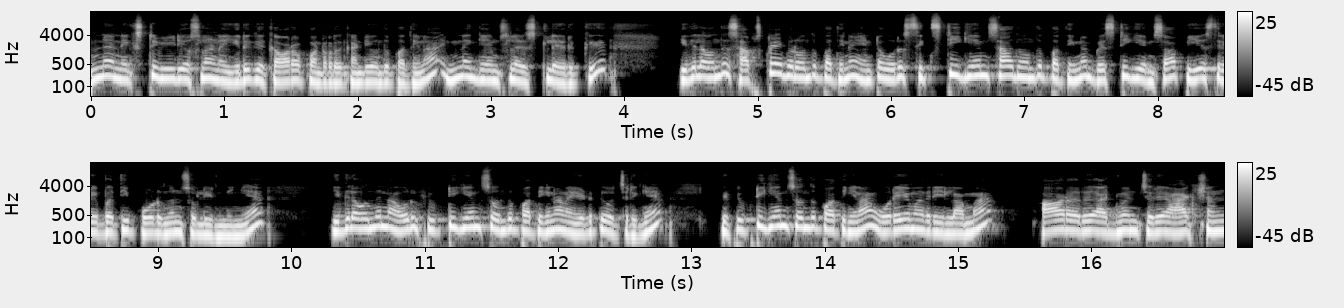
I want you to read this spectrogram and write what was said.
இன்னும் நெக்ஸ்ட் வீடியோஸ்லாம் நான் இருக்குது கவர் அப் பண்ணுறதுக்காண்டி வந்து பார்த்தீங்கன்னா இன்னும் கேம்ஸில் லிஸ்ட்டில் இருக்குது இதில் வந்து சப்ஸ்கிரைபர் வந்து பார்த்தீங்கன்னா என்கிட்ட ஒரு சிக்ஸ்டி கேம்ஸாவது வந்து பார்த்தீங்கன்னா பெஸ்ட் கேம்ஸாக பிஎஸ் த்ரீ பற்றி போடுங்கன்னு சொல்லியிருந்தீங்க. இதில் வந்து நான் ஒரு ஃபிஃப்டி கேம்ஸ் வந்து பார்த்தீங்கன்னா நான் எடுத்து வச்சுருக்கேன். இந்த ஃபிஃப்டி கேம்ஸ் வந்து பார்த்தீங்கன்னா ஒரே மாதிரி இல்லாமல் ஹாரரு அட்வென்ச்சரு ஆக்ஷன்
